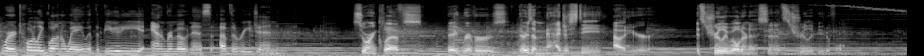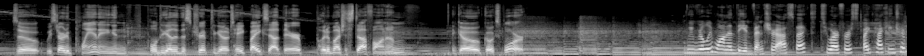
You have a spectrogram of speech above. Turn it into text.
were totally blown away with the beauty and remoteness of the region. Soaring cliffs, big rivers. There's a majesty out here. It's truly wilderness and it's truly beautiful. So we started planning and pulled together this trip to go take bikes out there, put a bunch of stuff on them, and go, go explore. We really wanted the adventure aspect to our first bikepacking trip.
